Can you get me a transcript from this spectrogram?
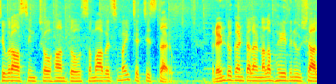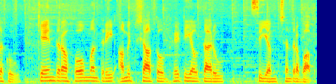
శివరాజ్ సింగ్ చౌహాన్తో సమావేశమై చర్చిస్తారు. రెండు గంటల నలభై ఐదు నిమిషాలకు కేంద్ర హోంమంత్రి అమిత్ షాతో భేటీ అవుతారు సీఎం చంద్రబాబు.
